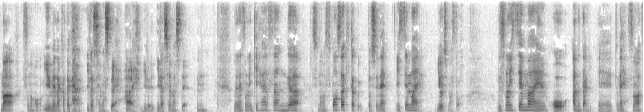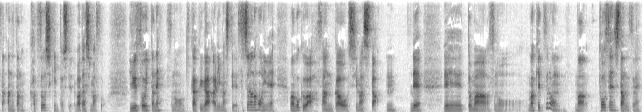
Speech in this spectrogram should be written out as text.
まあ、その、有名な方がいらっしゃいまして、はい、いらっしゃいまして、うん。でね、その池谷さんが、その、スポンサー企画としてね、1000万円用意しますと。で、その1000万円をあなたに、えーっとね、そのああなたの活動資金として渡しますという、そういったね、その企画がありまして、そちらの方にね、まあ僕は参加をしました。うん。で、えーっと、まあ、その、まあ結論、まあ、当選したんですよね。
